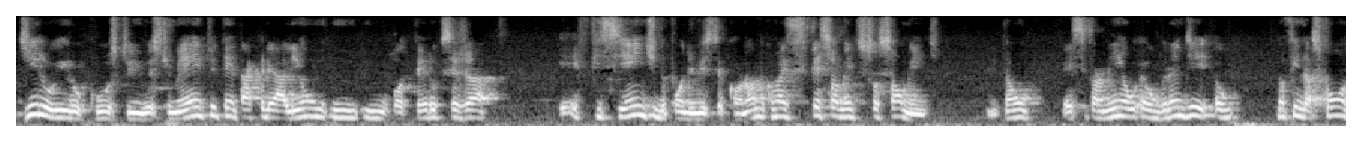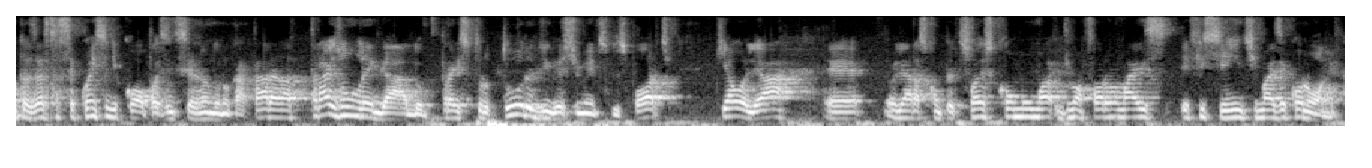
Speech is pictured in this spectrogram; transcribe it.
diluir o custo e investimento e tentar criar ali um, um, um roteiro que seja eficiente do ponto de vista econômico, mas especialmente socialmente. Então, esse para mim é o, é o grande, é o, no fim das contas, essa sequência de Copas encerrando no Catar, ela traz um legado para a estrutura de investimentos do esporte, que é olhar, é, olhar as competições como uma, de uma forma mais eficiente, mais econômica,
